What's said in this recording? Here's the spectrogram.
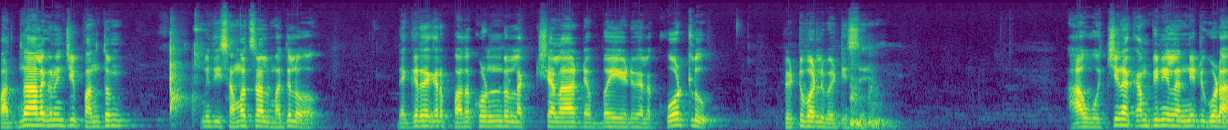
పద్నాలుగు నుంచి పంతొమ్మిది సంవత్సరాల మధ్యలో దగ్గర దగ్గర పదకొండు లక్షల డెబ్బై ఏడు వేల కోట్లు పెట్టుబడులు పెట్టిస్తే ఆ వచ్చిన కంపెనీలన్నిటి కూడా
